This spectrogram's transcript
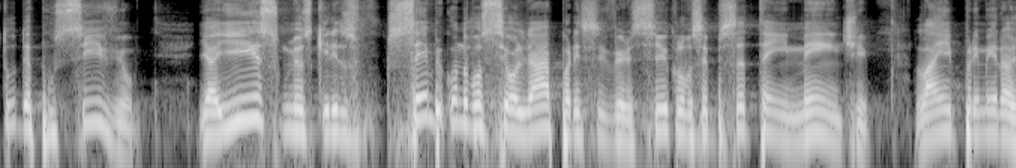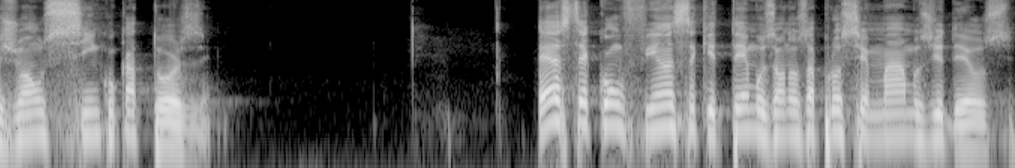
Tudo é possível. E aí, isso, meus queridos, sempre quando você olhar para esse versículo, você precisa ter em mente, lá em 1 João 5,14. Esta é a confiança que temos ao nos aproximarmos de Deus.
